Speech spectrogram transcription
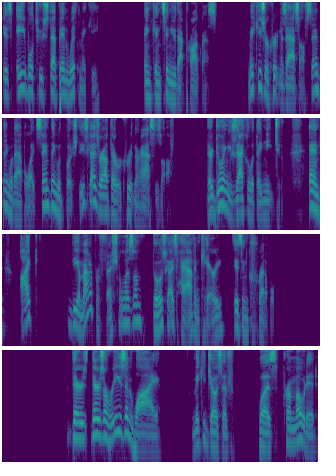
is able to step in with Mickey and continue that progress. Mickey's recruiting his ass off. Same thing with Applewhite. Same thing with Busch. These guys are out there recruiting their asses off. They're doing exactly what they need to. And I, the amount of professionalism those guys have and carry is incredible. There's there's a reason why Mickey Joseph was promoted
